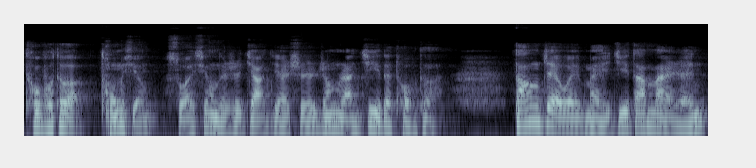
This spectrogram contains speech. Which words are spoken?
托夫特同行。所幸的是，蒋介石仍然记得托普特。当这位美籍丹麦人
